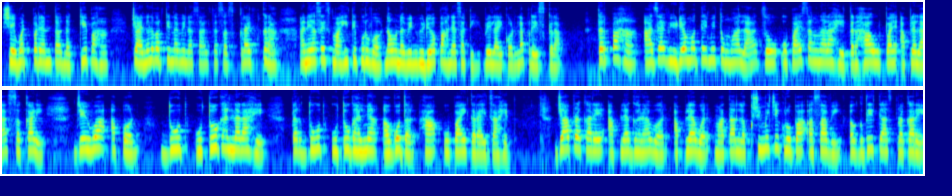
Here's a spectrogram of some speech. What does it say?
शेवटपर्यंत नक्की पहा. चॅनलवरती नवीन असाल तर सबस्क्राईब करा आणि असेच माहितीपूर्व नवनवीन व्हिडिओ पाहण्यासाठी बेल आयकॉनला प्रेस करा. तर पहा आज या व्हिडिओमध्ये मी तुम्हाला जो उपाय सांगणार आहे तर हा उपाय आपल्याला सकाळी जेव्हा आपण दूध उतू घालणार आहे तर दूध उतू घालण्या अगोदर हा उपाय करायचा आहे. ज्या प्रकारे आपल्या घरावर आपल्यावर माता लक्ष्मीची कृपा असावी अगदी त्याच प्रकारे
